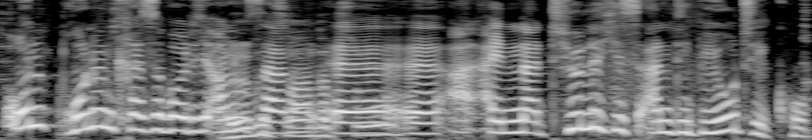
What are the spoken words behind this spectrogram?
Und Brunnenkresse wollte ich auch noch sagen. Äh, äh, ein natürliches Antibiotikum.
